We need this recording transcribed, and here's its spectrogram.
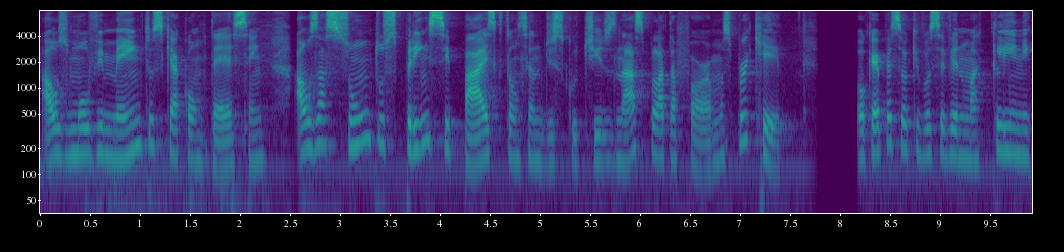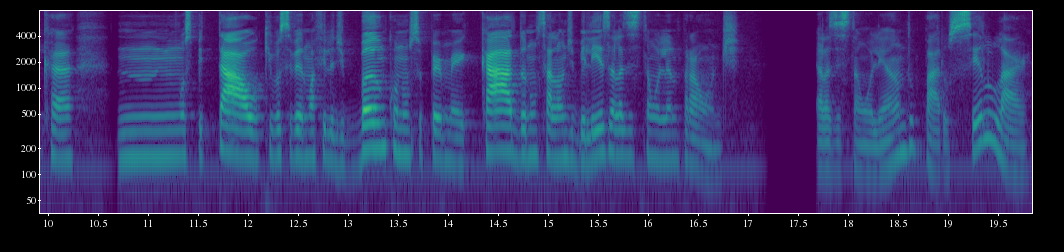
aos movimentos que acontecem, aos assuntos principais que estão sendo discutidos nas plataformas. Por quê? Qualquer pessoa que você vê numa clínica, num hospital, que você vê numa fila de banco, num supermercado, num salão de beleza, elas estão olhando para onde? Elas estão olhando para o celular.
